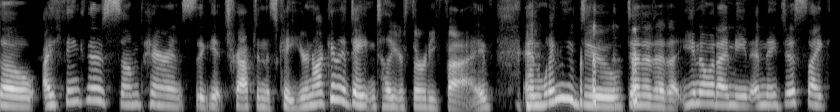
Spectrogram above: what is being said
So I think there's some parents that get trapped in this. Okay, you're not going to date until you're 35, and when you do, da da da da. You know what I mean? And they just like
